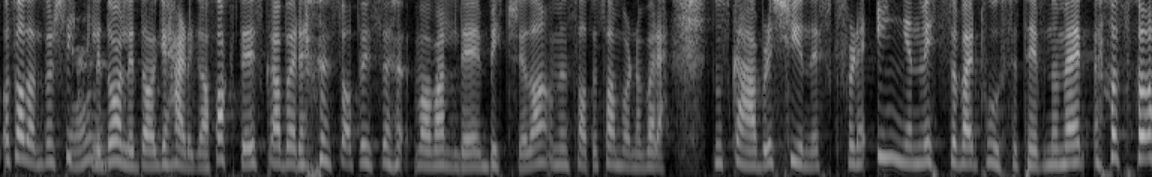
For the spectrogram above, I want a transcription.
Og så hadde jeg en sånn skikkelig dårlig dag i helga, faktisk. og Jeg bare sa jeg var veldig bitchy da, men sa til samboeren bare nå skal jeg bli kynisk, for det er ingen vits å være positiv noe mer. Og så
